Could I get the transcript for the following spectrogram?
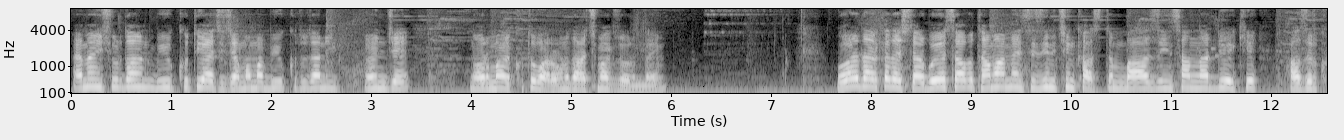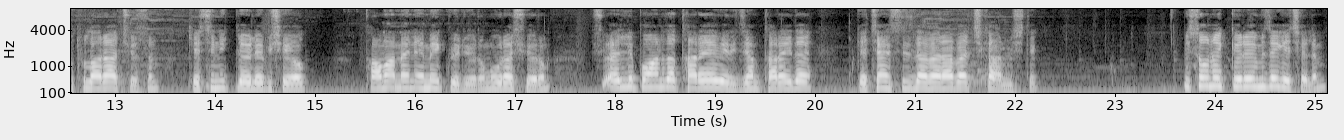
Hemen şuradan büyük kutuyu açacağım ama büyük kutudan önce normal kutu var. Onu da açmak zorundayım. Bu arada arkadaşlar bu hesabı tamamen sizin için kastım. Bazı insanlar diyor ki hazır kutuları açıyorsun. Kesinlikle öyle bir şey yok. Tamamen emek veriyorum, uğraşıyorum. Şu 50 puanı da Tara'ya vereceğim. Tara'yı da geçen sizle beraber çıkarmıştık. Bir sonraki görevimize geçelim.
